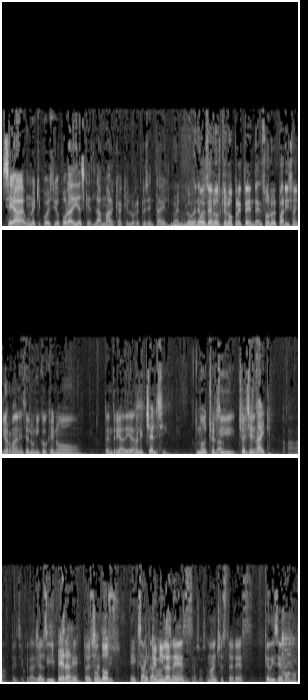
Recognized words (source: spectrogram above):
sea un equipo vestido por Adidas, que es la marca que lo representa a él. Bueno, lo veremos. Pues de ahora. los que lo pretenden, solo el Paris Saint Germain es el único que no tendría días. Bueno, y Chelsea. No, Chelsea. Claro. Chelsea es Nike. Ah, pensé que era Adidas. Chelsea y PSG. Era. Entonces son Exacto, dos. sí. Exacta- Porque Milan es. Manchester es. ¿Qué dice Juanjo?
